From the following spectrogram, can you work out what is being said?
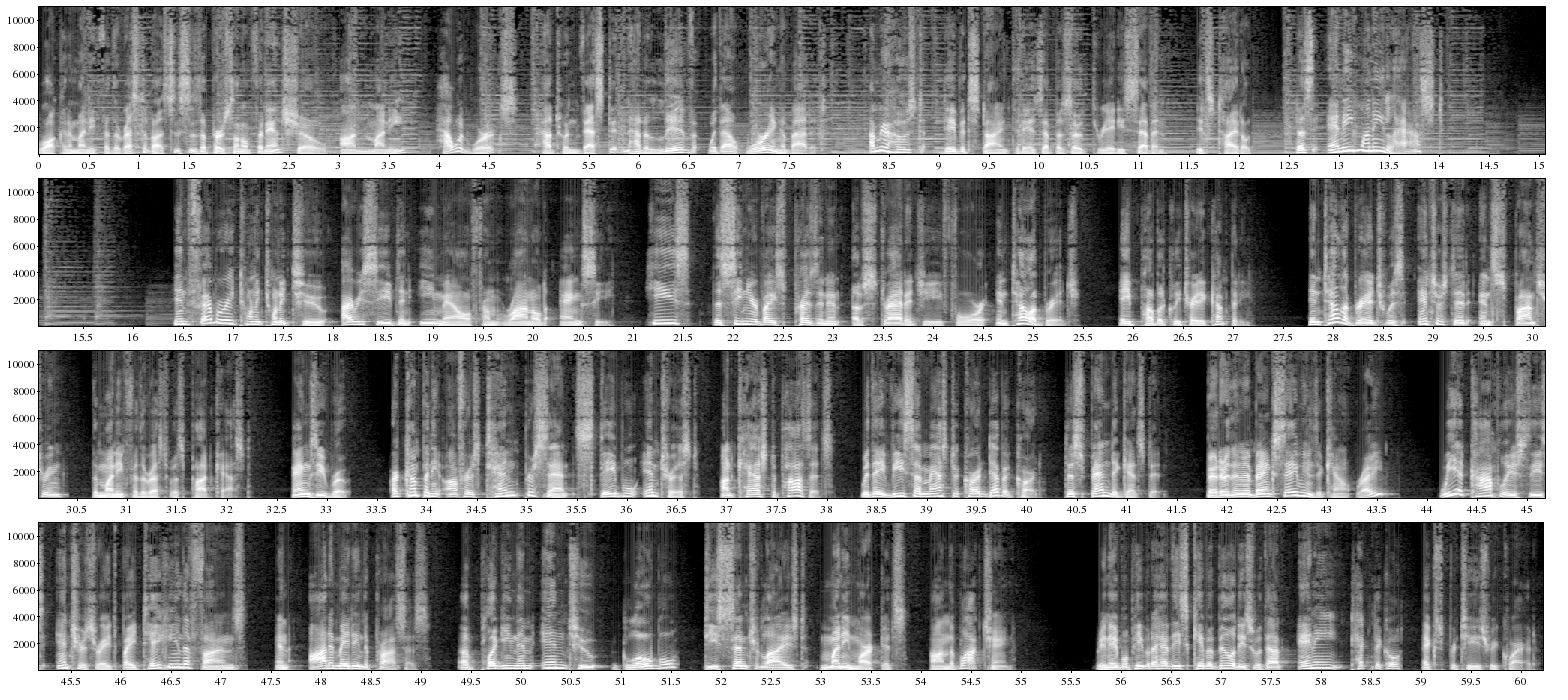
Welcome to Money for the Rest of Us. This is a personal finance show on money, how it works, how to invest it, and how to live without worrying about it. I'm your host, David Stein. Today is episode 387. It's titled, Does Any Money Last? In February 2022, I received an email from Ronald Angsey. He's the Senior Vice President of Strategy for Intellabridge, a publicly traded company. Intellabridge was interested in sponsoring the Money for the Rest of Us podcast. Angsey wrote, Our company offers 10% stable interest on cash deposits with a Visa MasterCard debit card to spend against it. Better than a bank savings account, right? We accomplish these interest rates by taking the funds and automating the process of plugging them into global decentralized money markets on the blockchain. We enable people to have these capabilities without any technical expertise required.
